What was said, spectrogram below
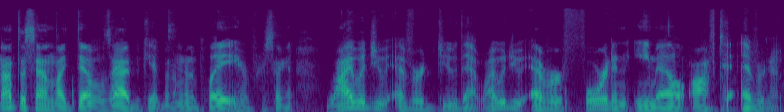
not to sound like devil's advocate, but I'm going to play it here for a second. Why would you ever do that? Why would you ever forward an email off to Evernote?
